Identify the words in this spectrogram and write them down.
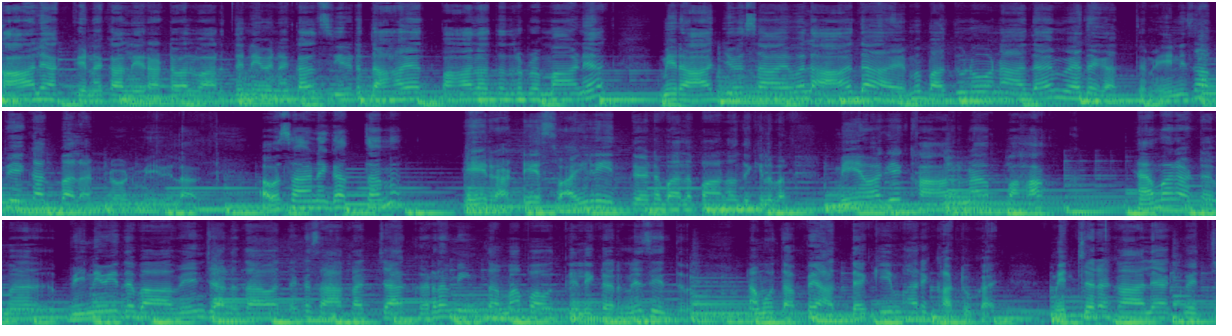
කාලයක් වෙන කලේ රටවල් වර්ධනය වෙනකල් සියට දහයත් පහලත්තර ප්‍රමාණයක් මේ රාජ්‍යවසායවල ආදායම බදුනෝන ආදායම වැදගත්තන එනිසා ඒකත් බලන්න ඕන් මේ වෙලා. අවසානය ගත්තම ඒ රටේ ස්වෛරීත්වයට බලපානොද කියලබ මේ වගේ කාරණා පහක් හැම රටම විනිවිධ භාවයෙන් ජනතාවත්තක සාකච්ඡා කරමින් තම පෞද්ගලි කරණය සිද්ධුව. නමුත් අපේ අත්දැකීම් හරි කටුකයි. මෙච්චර කාලයක් වෙච්ච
